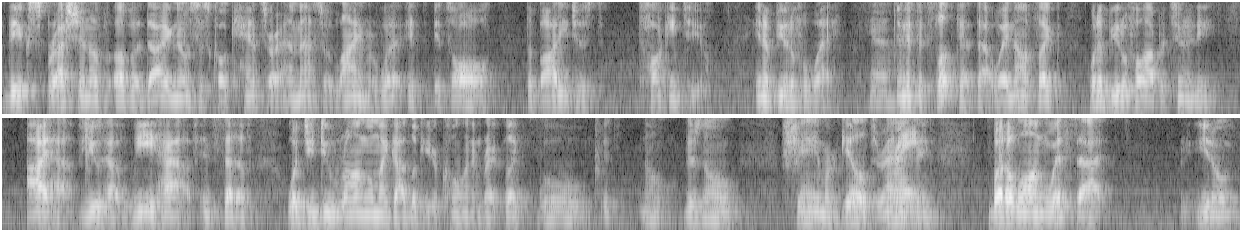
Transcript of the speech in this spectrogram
the expression of, of a diagnosis called cancer or MS or Lyme or what it, it's all the body just talking to you in a beautiful way. Yeah. And if it's looked at that way, now it's like, what a beautiful opportunity I have, you have, we have, instead of what'd you do wrong? Oh my God, look at your colon and right. Like, whoa, it's no, there's no shame or guilt or anything. Right. But along with that, you know,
